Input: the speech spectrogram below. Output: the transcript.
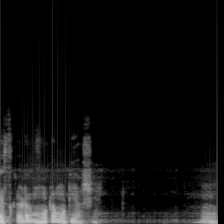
ক্র্যাশ কার্ডও মোটামুটি আসে। হুম।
